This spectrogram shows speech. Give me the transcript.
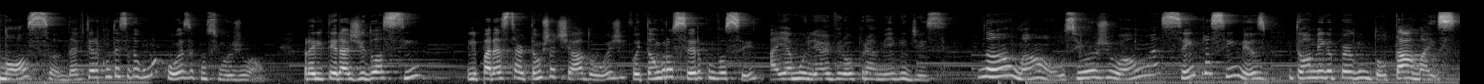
Nossa, deve ter acontecido alguma coisa com o senhor João. Para ele ter agido assim ele parece estar tão chateado hoje, foi tão grosseiro com você. Aí a mulher virou para a amiga e disse: Não, não, o senhor João é sempre assim mesmo. Então a amiga perguntou: Tá, mas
